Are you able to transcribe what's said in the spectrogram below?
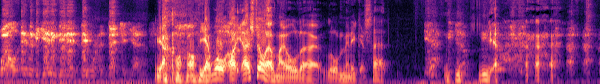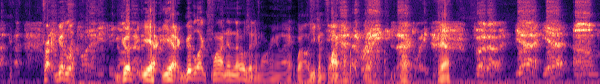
Well, in the beginning, they didn't, they weren't invented yet. Yeah. Oh, yeah. Well, I, I still have my old uh, little mini cassette. Yeah, too. yeah. Try, good luck. Good. Yeah. Yeah. Good luck finding those anymore. Anyway. Well, you can find them, but yeah. exactly. Yeah. But uh, yeah, yeah. Um,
